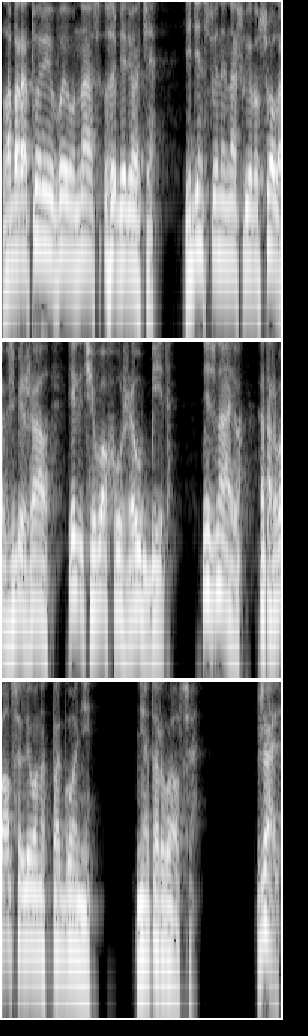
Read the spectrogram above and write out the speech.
Лабораторию вы у нас заберете. Единственный наш вирусолог сбежал или, чего хуже, убит. Не знаю, оторвался ли он от погони. Не оторвался. «Жаль»,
